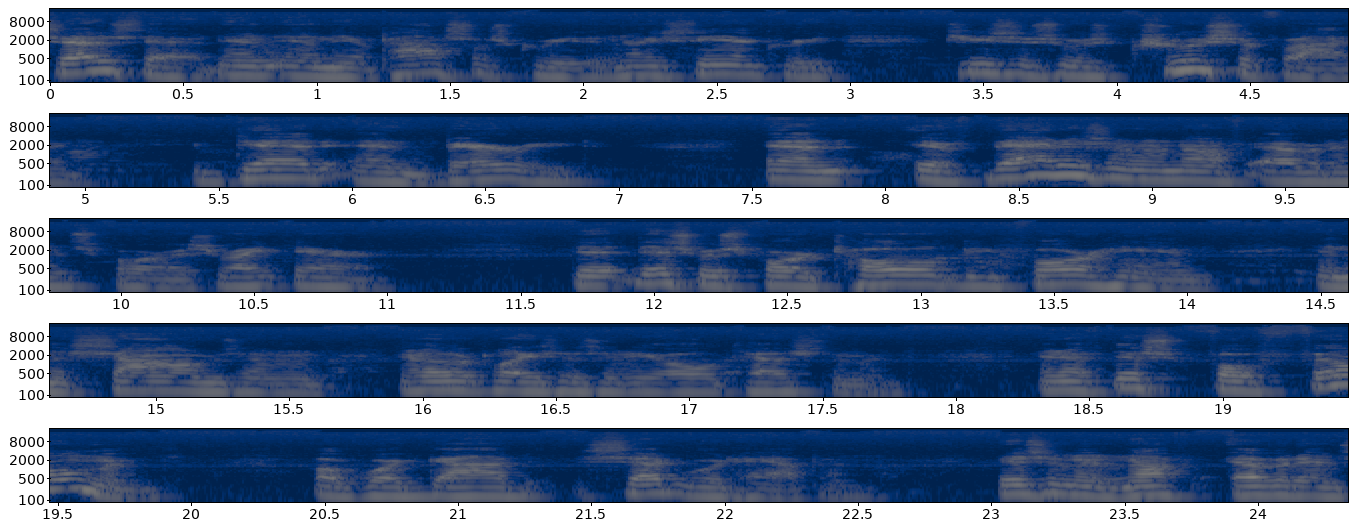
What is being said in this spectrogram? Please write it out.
says that in, in the Apostles' Creed, the Nicene Creed. Jesus was crucified, dead and buried. And if that isn't enough evidence for us right there, that this was foretold beforehand in the Psalms and in other places in the Old Testament. And if this fulfillment of what God said would happen isn't enough evidence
